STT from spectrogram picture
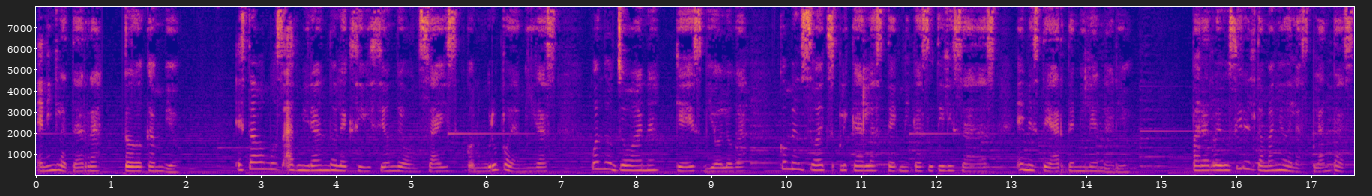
en Inglaterra, todo cambió. Estábamos admirando la exhibición de bonsais con un grupo de amigas cuando Joanna, que es bióloga, comenzó a explicar las técnicas utilizadas en este arte milenario. Para reducir el tamaño de las plantas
